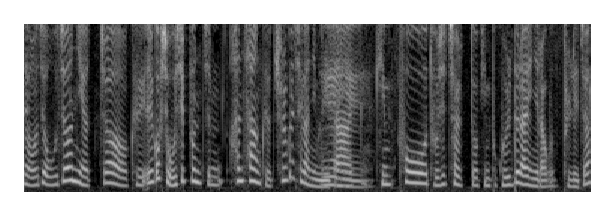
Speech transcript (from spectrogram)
네, 어제 오전이었죠. 그 7시 50분쯤 한창 그 출근 시간입니다. 예. 김포 도시철도 김포 골드라인이라고 불리죠.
